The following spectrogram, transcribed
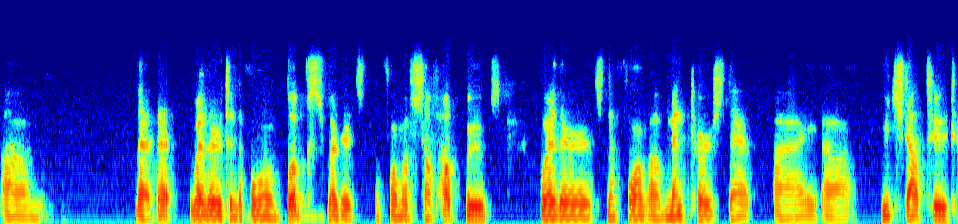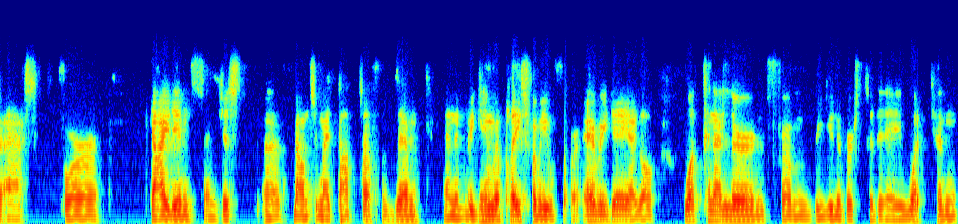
Um, that that whether it's in the form of books, whether it's in the form of self help groups, whether it's in the form of mentors that I uh, reached out to to ask for guidance and just uh, bouncing my thoughts off of them, and it became a place for me for every day. I go, what can I learn from the universe today? What can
